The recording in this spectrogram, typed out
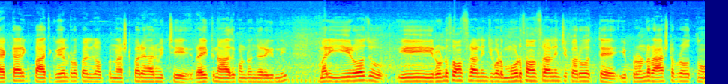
హెక్టార్కి పాతిక వేల రూపాయల చొప్పున నష్టపరిహారం ఇచ్చి రైతును ఆదుకోవడం జరిగింది. మరి ఈరోజు ఈ రెండు సంవత్సరాల నుంచి కూడా మూడు సంవత్సరాల నుంచి కరువు వస్తే ఇప్పుడున్న రాష్ట్ర ప్రభుత్వం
